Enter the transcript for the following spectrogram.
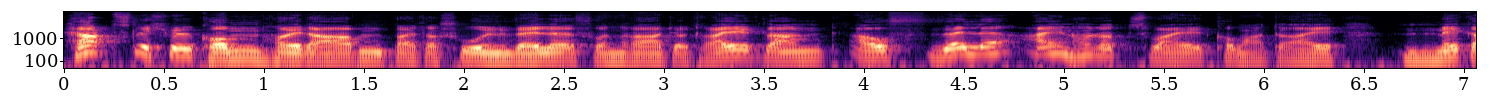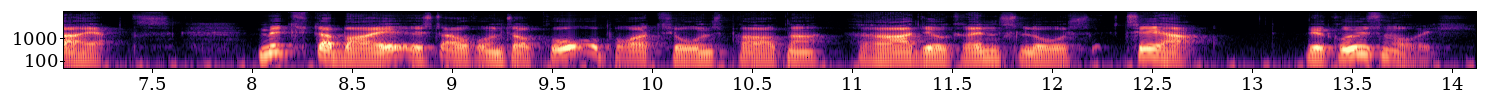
Herzlich willkommen heute Abend bei der Schwulen Welle von Radio Dreieckland auf Welle 102,3 MHz. Mit dabei ist auch unser Kooperationspartner Radio Grenzlos CH. Wir grüßen euch.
